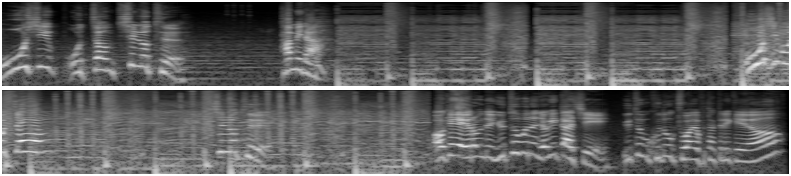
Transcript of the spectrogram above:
55.7노트. 갑니다 55.7노트. 오케이 여러분들 유튜브는 여기까지. 유튜브 구독 좋아요 부탁드릴게요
